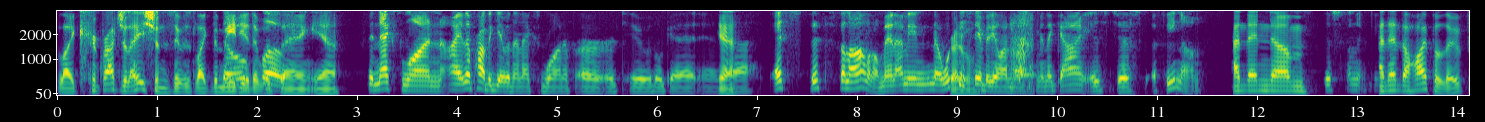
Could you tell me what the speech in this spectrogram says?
Like, congratulations! It was like the So media that was saying, "Yeah, the next one? I they'll probably get with the next one or, or, or two. They'll get it. And, Yeah. uh, it's it's phenomenal, man. I mean, you know, what can you say about Elon Musk? I mean, the guy is just a phenom. And then, um, Just and then the Hyperloop,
